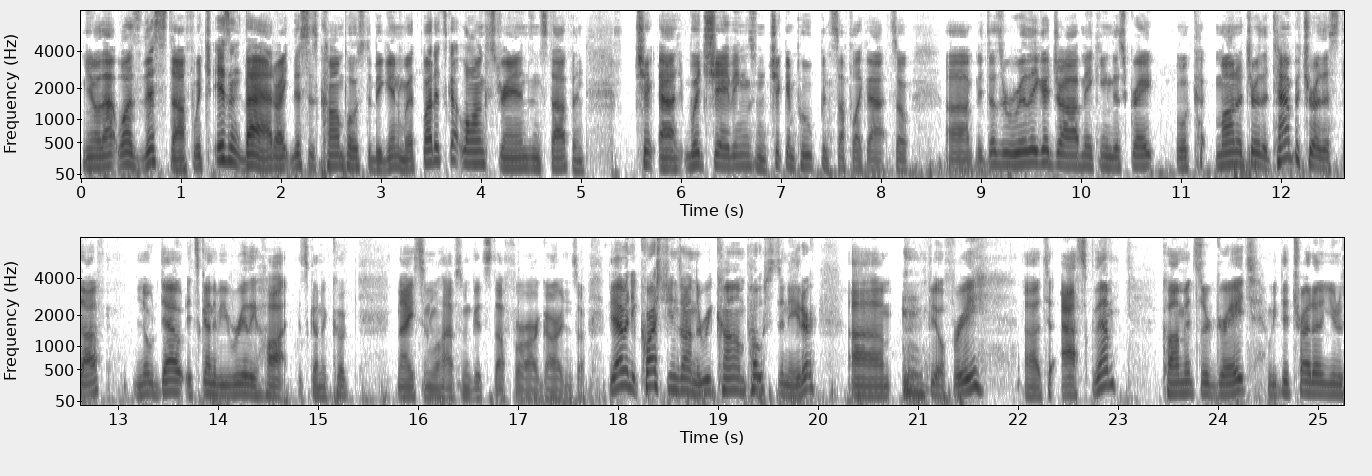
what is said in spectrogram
you know that was this stuff which isn't bad right this is compost to begin with but it's got long strands and stuff and uh, wood shavings and chicken poop and stuff like that. So um, it does a really good job making this great. We'll monitor the temperature of this stuff. No doubt it's going to be really hot. It's going to cook nice and we'll have some good stuff for our garden. So if you have any questions on the Recompostanator, um, feel free uh, to ask them. Comments are great. We did try to you know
